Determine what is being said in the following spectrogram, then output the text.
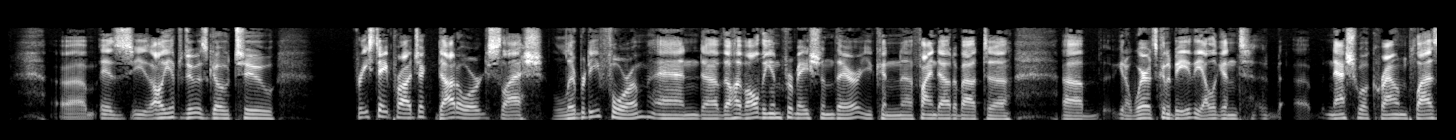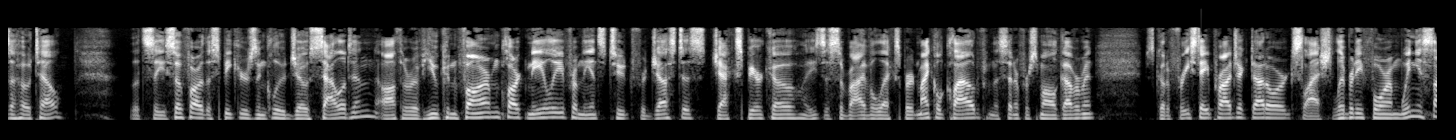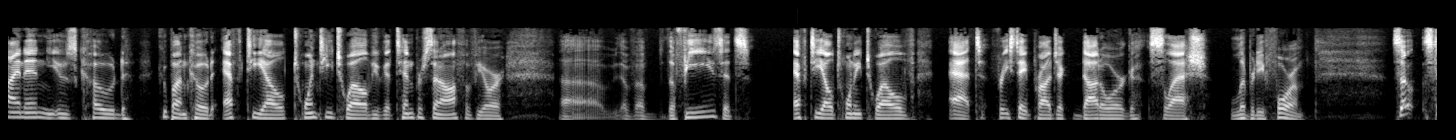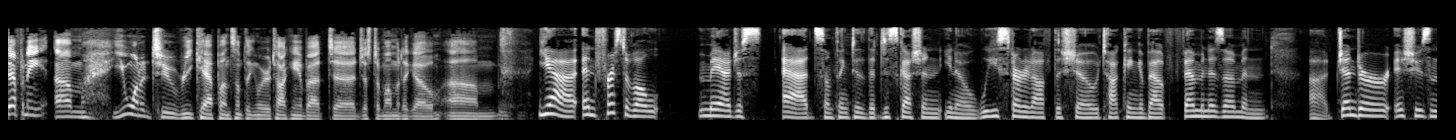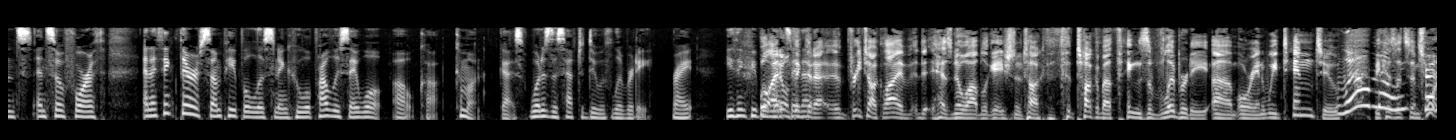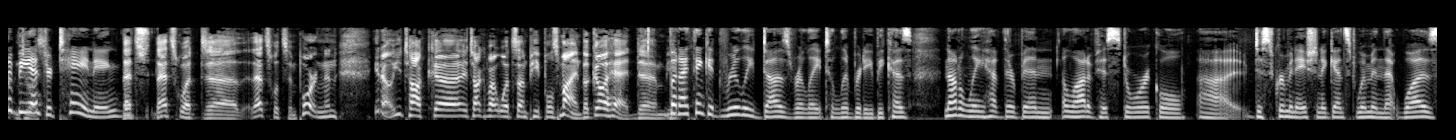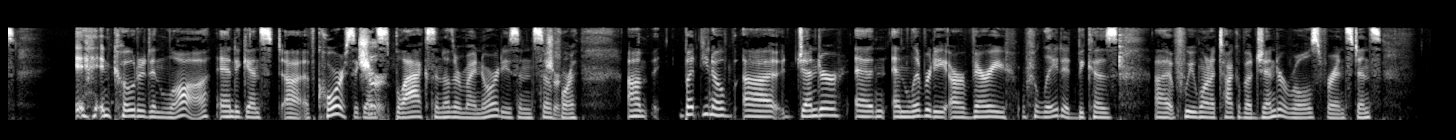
Um, is all you have to do is go to freestateproject.org slash liberty forum and uh, they'll have all the information there you can uh, find out about uh, uh you know where it's going to be the elegant uh, nashua Crowne Plaza hotel Let's see. So far, the speakers include Joel Salatin, author of You Can Farm, Clark Neily from the Institute for Justice, Jack Spirko, he's a survival expert, Michael Cloud from the Center for Small Government. Just go to freestateproject.org slash Liberty Forum. When you sign in, use code coupon code FTL2012. You get 10% off of your uh, of, of the fees. It's FTL2012 at freestateproject.org slash Liberty Forum. So, Stephanie, um, you wanted to recap on something we were talking about uh, just a moment ago. Um, yeah, and first of all, may I just add something to the discussion? You know, we started off the show talking about feminism and uh, gender issues and and so forth, and I think there are some people listening who will probably say, "Well, oh, come on, guys, what does this have to do with liberty?" Right? You think people? Well, I don't think that, that uh, Free Talk Live has no obligation to talk to talk about things of liberty um, oriented. We tend to, well, because no, it's important. Try to be to entertaining. That's that's what uh, that's what's important, and you know, you talk uh, you talk about what's on people's mind. But go ahead. Um, but I think it really does relate to liberty because not only have there been a lot of historical uh, discrimination against women that was encoded in law and against, uh, of course, against sure. blacks and other minorities and so sure. forth. Um, but you know, uh, gender and, and liberty are very related because uh, if we want to talk about gender roles, for instance,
